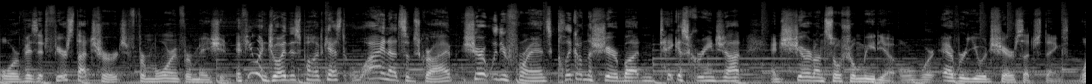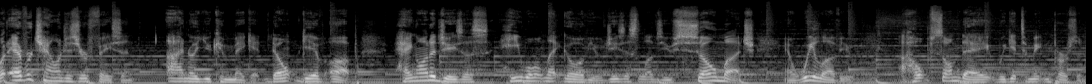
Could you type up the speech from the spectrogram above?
or visit Fierce.church for more more information. If you enjoyed this podcast, why not subscribe, share it with your friends, click on the share button, take a screenshot, and share it on social media or wherever you would share such things. Whatever challenges you're facing, I know you can make it. Don't give up. Hang on to Jesus. He won't let go of you. Jesus loves you so much, and we love you. I hope someday we get to meet in person.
